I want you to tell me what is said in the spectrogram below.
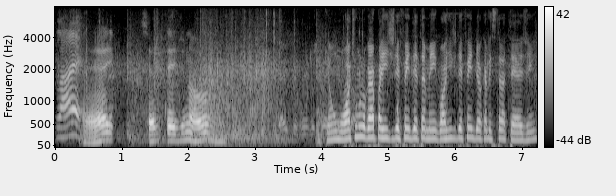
lá é. É, acertei de novo. 10 segundos Aqui é um ótimo lugar pra gente defender também, igual a gente defendeu aquela estratégia, hein?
